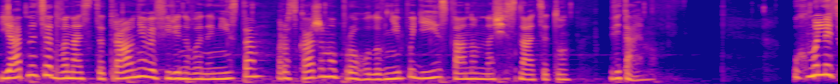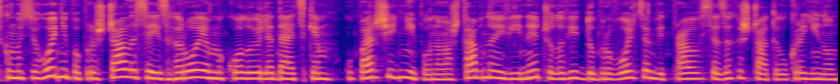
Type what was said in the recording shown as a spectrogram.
П'ятниця, 12 травня, в ефірі Новини міста. Розкажемо про головні події станом на 16-ту. Вітаємо! У Хмельницькому сьогодні попрощалися із героєм Миколою Лядецьким. У перші дні повномасштабної війни чоловік добровольцем відправився захищати Україну.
